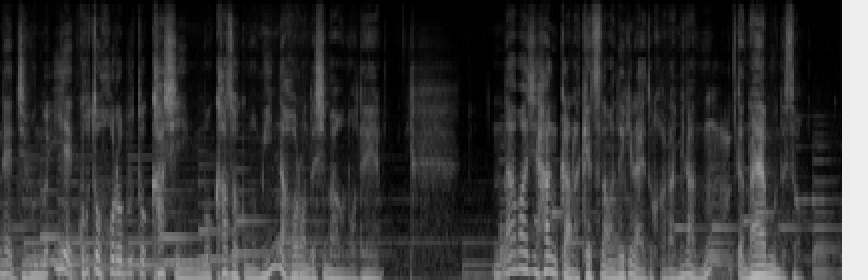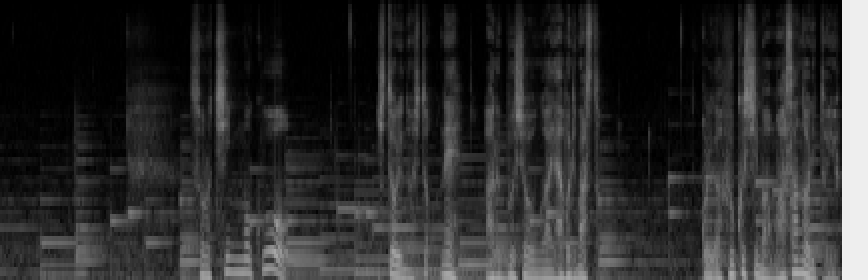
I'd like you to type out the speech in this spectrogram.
ね自分の家ごと滅ぶと家臣も家族もみんな滅んでしまうので生地半可な決断はできないとかからみんなうんって悩むんですよ。その沈黙を一人の人ねある武将が破りますと。これが福島正則という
